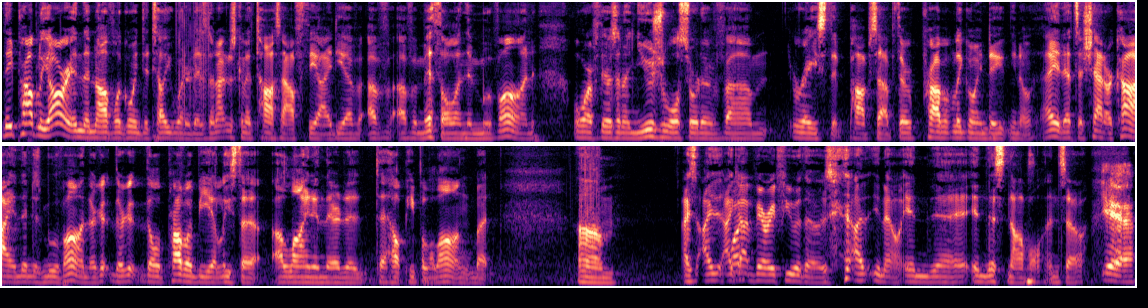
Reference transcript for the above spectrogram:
they probably are in the novel going to tell you what it is. They're not just going to toss off the idea of, of, of a mythal and then move on. Or if there's an unusual sort of um, race that pops up, they're probably going to, you know, hey, that's a Shatter Kai, and then just move on. They're, they're, there'll probably be at least a, a line in there to, to help people along. But um, I, I, I got very few of those, you know, in the in this novel, and so Yeah.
